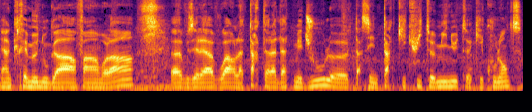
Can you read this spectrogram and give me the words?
un crémeux nougat, enfin voilà. Euh, vous allez avoir la tarte à la date Medjool, c'est une tarte qui cuite minutes, qui est coulante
